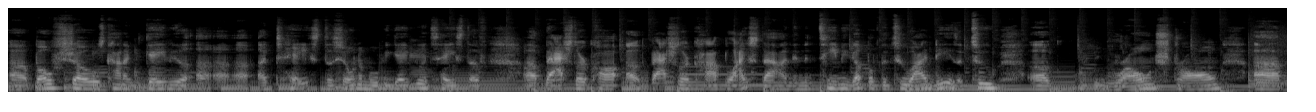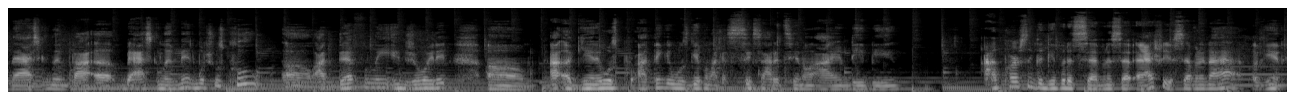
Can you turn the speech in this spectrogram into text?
Uh both shows kind of gave you a, a, a, taste. The show and the movie gave you a taste of uh bachelor cop uh, bachelor cop lifestyle and then the teaming up of the two ideas of two uh grown, strong, uh, masculine, uh, masculine men, which was cool. Uh, I definitely enjoyed it. Um, I, again, it was. I think it was given like a six out of ten on IMDb. I personally could give it a seven, a seven, actually a seven and a half. Again,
